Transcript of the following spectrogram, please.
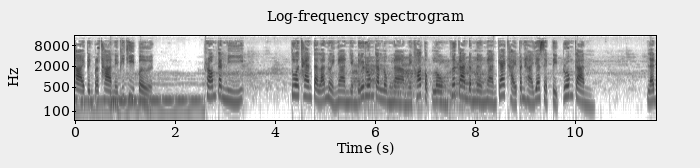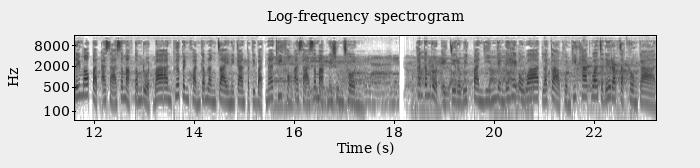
คายเป็นประธานในพิธีเปิด พร้อมกันนี้ตัวแทนแต่ละหน่วยงานยังได้ร่วมกันลงนามในข้อตกลง เพื่อการดำเนินงานแก้ไขปัญหายาเสพติดร่วมกัน และได้มอบบัตรอาสาสมัครตำรวจบ้าน เพื่อเป็นขวัญกำลังใจในการปฏิบัติหน้าที่ของอาสาสมัครในชุมชนพันตำรวจเอกจิรวิทย์ปานยิ้มยังได้ให้โอวาทและกล่าวผลที่คาดว่าจะได้รับจากโครงการ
